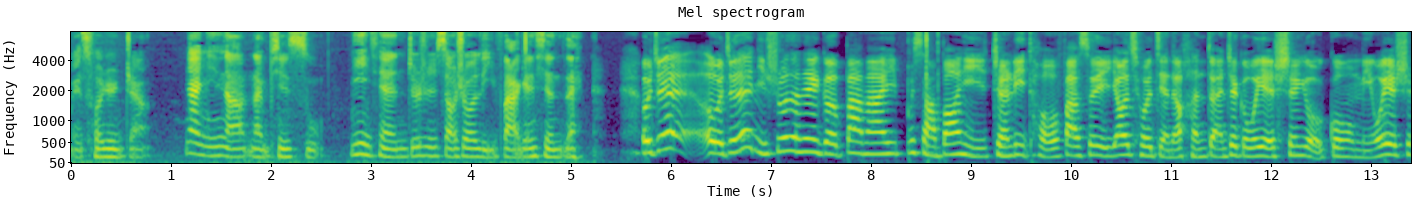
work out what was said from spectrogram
没错，是这样。那你哪哪批素？你以前就是小时候理发，跟现在。我觉得，我觉得你说的那个爸妈不想帮你整理头发，所以要求剪得很短，这个我也深有共鸣。我也是，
